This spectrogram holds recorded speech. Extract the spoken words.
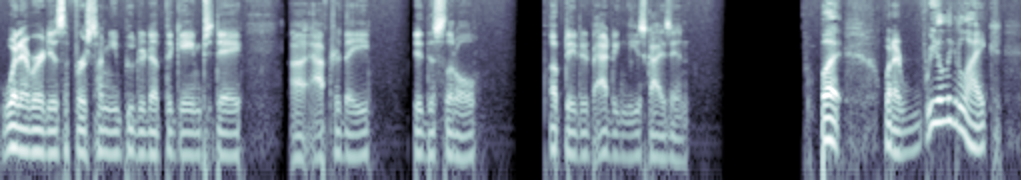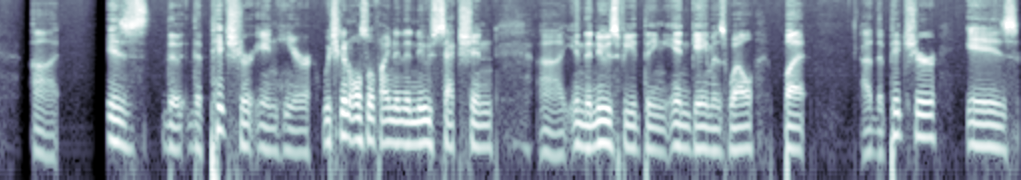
whenever it is the first time you booted up the game today uh, after they did this little updated adding these guys in. But what i really like uh, is the the picture in here which you can also find in the news section uh, in the news feed thing in game as well but uh, the picture is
